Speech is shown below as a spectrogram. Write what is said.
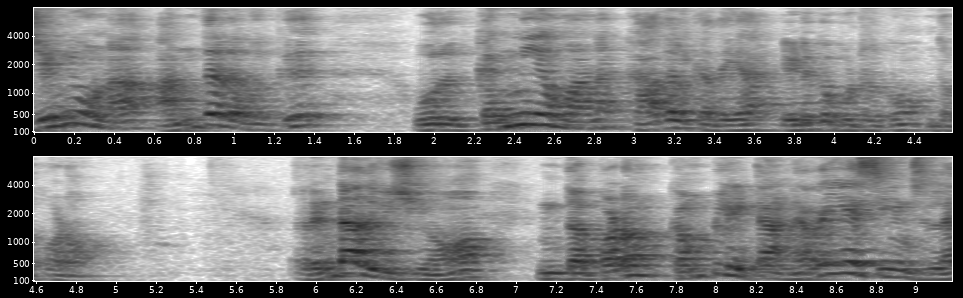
ஜென்யூனா அந்த அளவுக்கு ஒரு கண்ணியமான காதல் கதையா எடுக்கப்பட்டிருக்கும் இந்த படம். ரெண்டாவது விஷயம் இந்த படம் கம்ப்ளீட்டா நிறைய சீன்ஸ்ல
